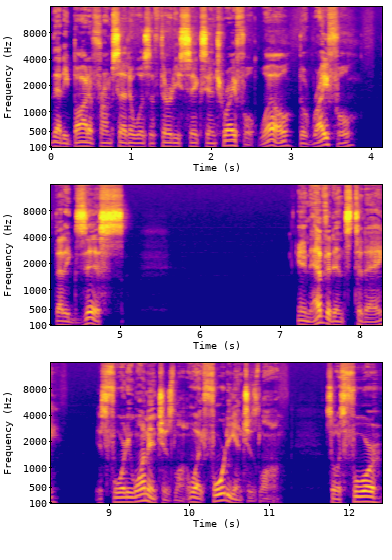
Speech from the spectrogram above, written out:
that he bought it from said it was a 36 inch rifle. Well, the rifle that exists in evidence today is 41 inches long. Wait, 40 inches long. So it's four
